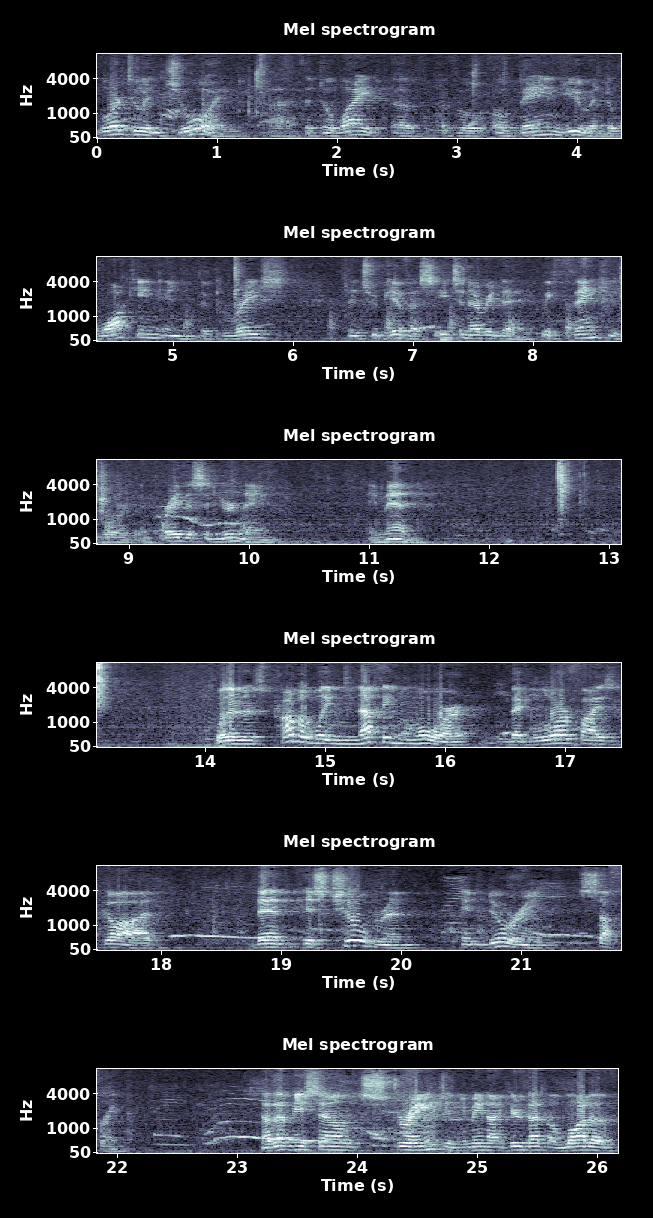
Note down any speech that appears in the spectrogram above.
Lord, to enjoy uh, the delight of, of obeying you and to walking in the grace that you give us each and every day. We thank you, Lord, and pray this in your name. Amen. Well, there's probably nothing more that glorifies God than his children enduring suffering. Now, that may sound strange, and you may not hear that in a lot of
